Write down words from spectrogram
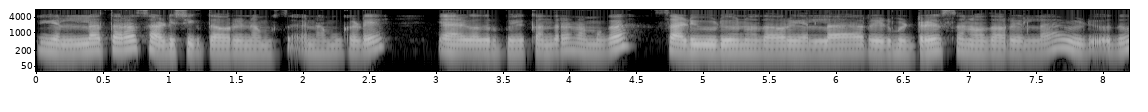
ಎಲ್ಲ ಥರ ಸಾಡಿ ಸಿಗ್ತಾವ್ರಿ ನಮ್ಮ ನಮ್ಮ ಕಡೆ. ಯಾರಿಗಾದ್ರೂ ಬೇಕಂದ್ರೆ ನಮ್ಗೆ ಸಾಡಿ ವೀಡಿಯೋ ಅದಾವ್ರಿ, ಎಲ್ಲ ರೆಡಿಮೇಡ್ ಡ್ರೆಸ್ ಅನ್ನೋದವ್ರಿ ಎಲ್ಲ ವೀಡಿಯೋದು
